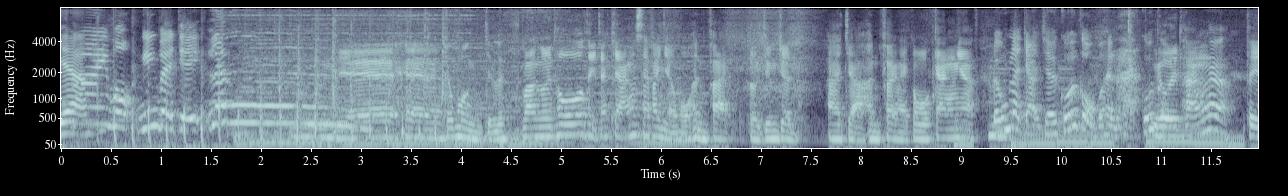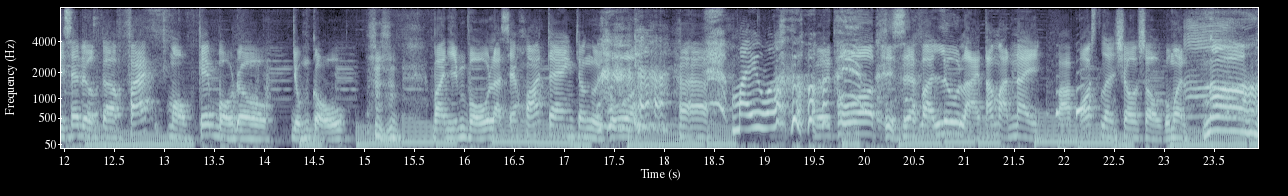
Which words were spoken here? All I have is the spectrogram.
Yeah Hai một nghiêng về chị Linh. yeah. Chúc mừng chị linh. Và người thua thì chắc chắn sẽ phải nhận một hình phạt từ chương trình ai chà hình phạt này có bộ căng nha Đúng là trò chơi cuối cùng và hình phạt cuối cùng. người thắng á, thì sẽ được ờ, phát một cái bộ đồ dụng cụ. Và nhiệm vụ là sẽ hóa trang cho người thua. May quá. Người thua thì sẽ phải lưu lại tấm ảnh này và post lên social của mình. No.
